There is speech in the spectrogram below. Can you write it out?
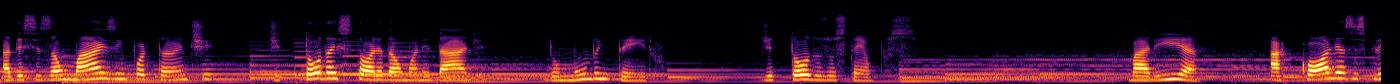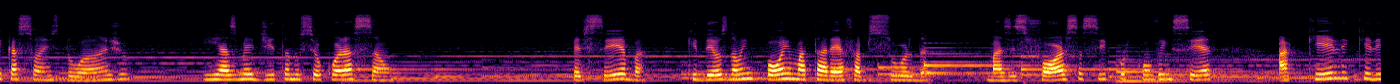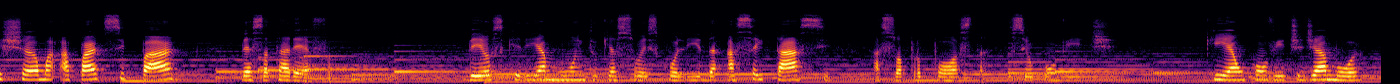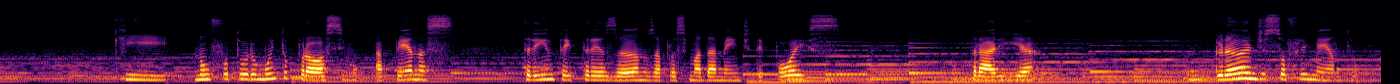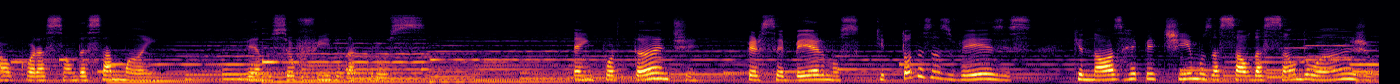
a decisão mais importante de toda a história da humanidade, do mundo inteiro, de todos os tempos. Maria acolhe as explicações do anjo e as medita no seu coração. Perceba que Deus não impõe uma tarefa absurda, mas esforça-se por convencer aquele que lhe chama a participar dessa tarefa. Deus queria muito que a sua escolhida aceitasse a sua proposta, o seu convite que é um convite de amor, que num futuro muito próximo, apenas 33 anos aproximadamente depois, traria grande sofrimento ao coração dessa mãe, vendo seu filho na cruz. É importante percebermos que todas as vezes que nós repetimos a saudação do anjo,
